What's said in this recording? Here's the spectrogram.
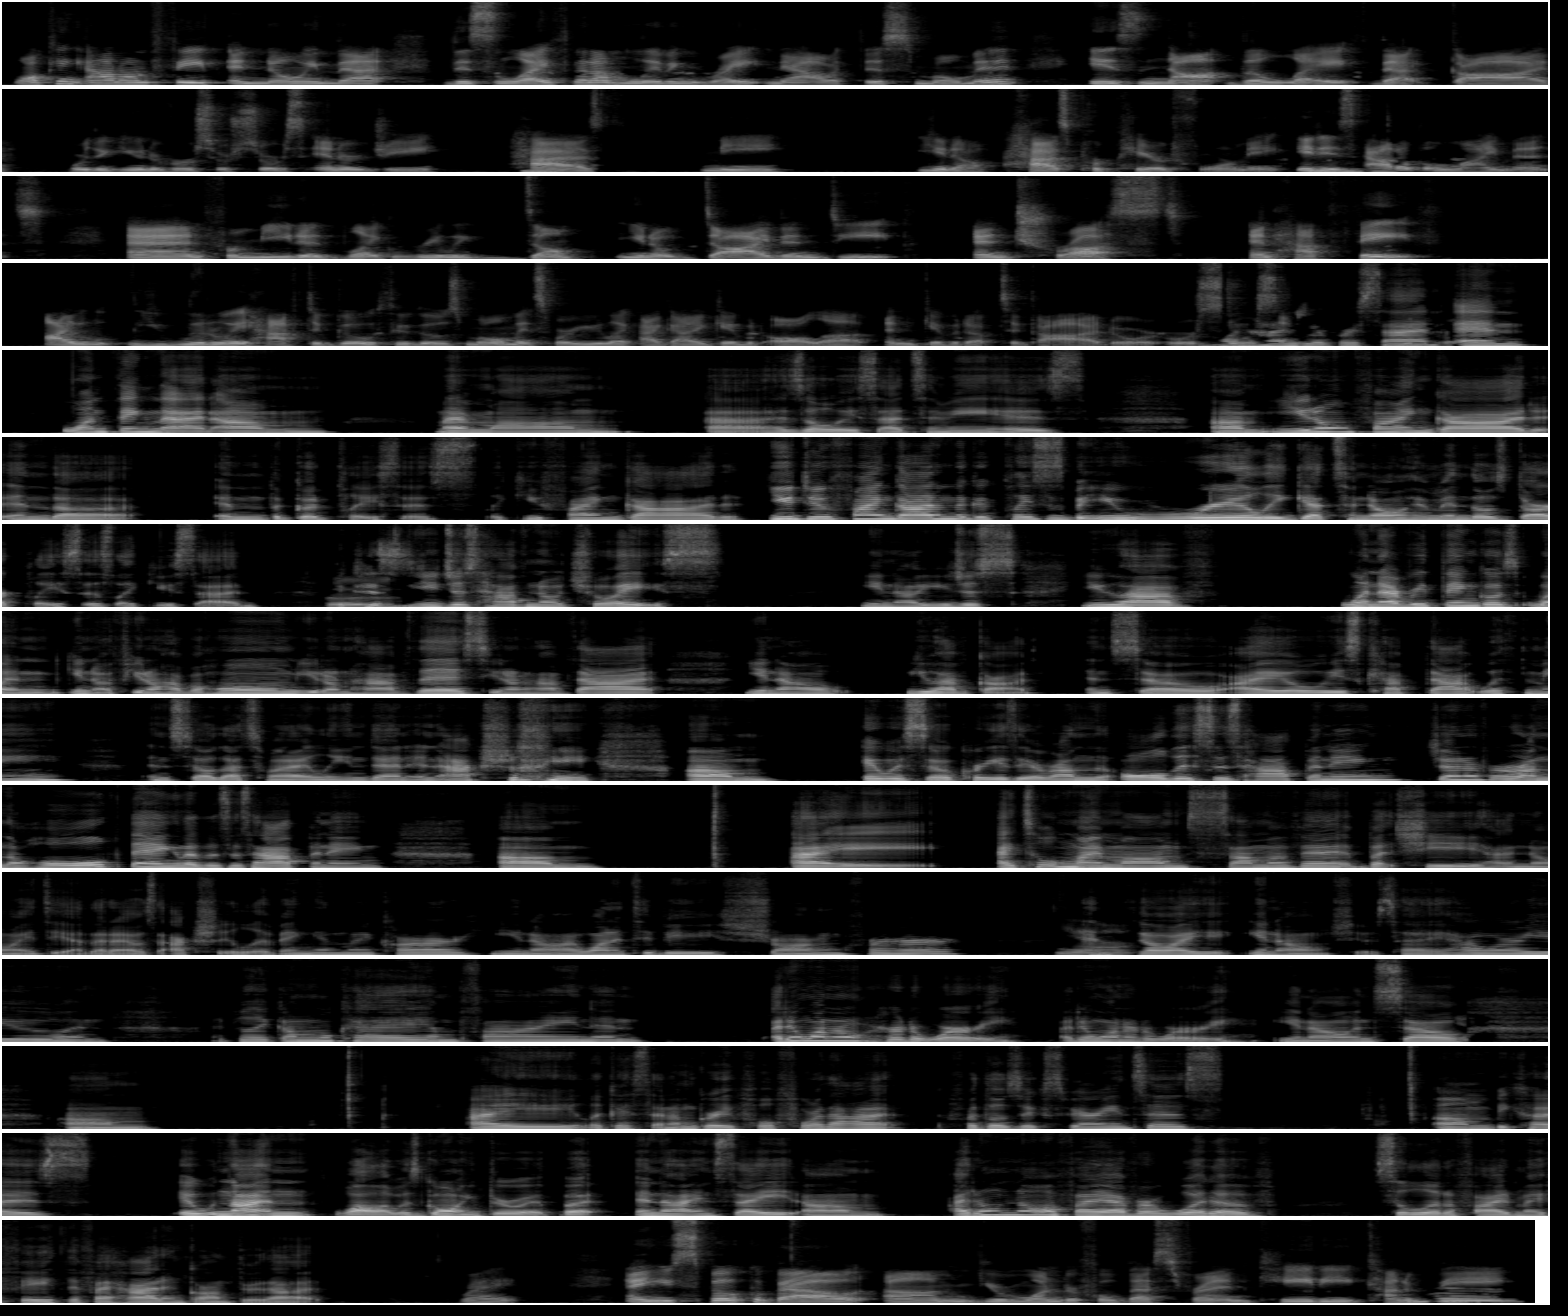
Walking out on faith and knowing that this life that I'm living right now at this moment is not the life that God or the universe or source energy Mhm. has me, you know, has prepared for me. It is Mhm. out of alignment. And for me to like really dump, you know, dive in deep and trust and have faith, I you literally have to go through those moments where you're like, I gotta give it all up and give it up to God or or 100%. And one thing that, um, my mom, uh, has always said to me is, um, "You don't find God in the in the good places. Like, you find God you do find God in the good places, but you really get to know him in those dark places," like you said, Mm, because you just have no choice. You know, you just you have when everything goes when, you know, if you don't have a home, you don't have this, you don't have that, you know, you have God. And so I always kept that with me. And so that's when I leaned in. And actually, um, it was so crazy around the, all this is happening, Jennifer, around the whole thing that this is happening. Um, I I told my mom some of it, but she had no idea that I was actually living in my car. You know, I wanted to be strong for her. Yeah. And so I you know, she would say, "How are you?" And I'd be like, "I'm okay, I'm fine." And I didn't want her to worry. I didn't want her to worry, you know? And so, um, I like I said, I'm grateful for that, for those experiences, um, because it was not in while I was going through it, but in hindsight, um, I don't know if I ever would've solidified my faith if I hadn't gone through that. right. And you spoke about um, your wonderful best friend, Katie, kind of being.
